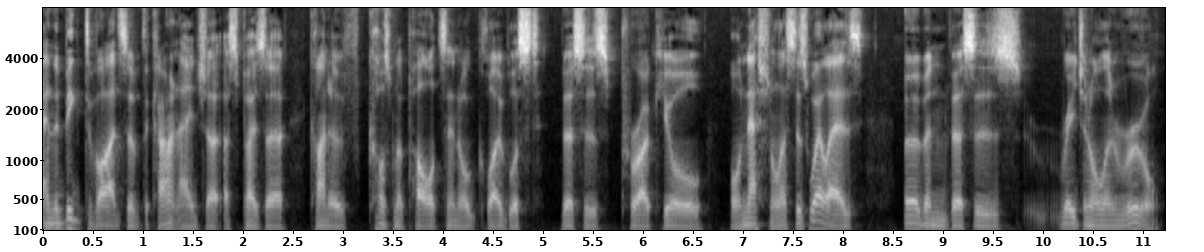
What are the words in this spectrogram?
And the big divides of the current age, are, I suppose, are kind of cosmopolitan or globalist versus parochial or nationalist, as well as urban versus regional and rural.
